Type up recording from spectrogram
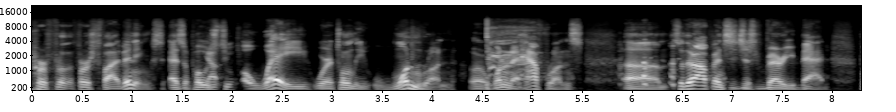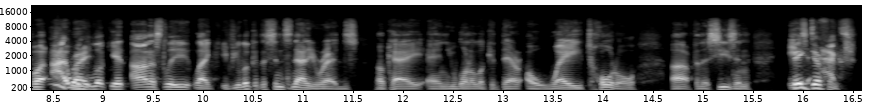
per for the first five innings, as opposed yep. to away where it's only one run or one and a half runs. Um, so their offense is just very bad. But I would right. look at honestly, like if you look at the Cincinnati Reds, okay, and you want to look at their away total uh, for the season, big difference. Actually,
